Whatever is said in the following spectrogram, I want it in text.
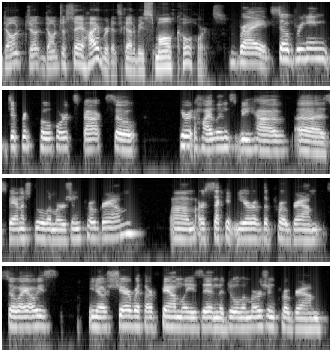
Don't ju- don't just say hybrid. It's got to be small cohorts. Right. So bringing different cohorts back. So here at Highlands, we have a Spanish dual immersion program. Um, our second year of the program. So I always you know, share with our families in the dual immersion program,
